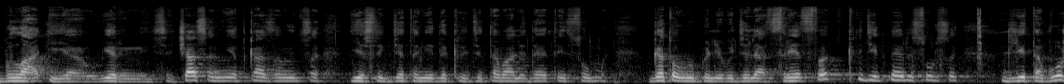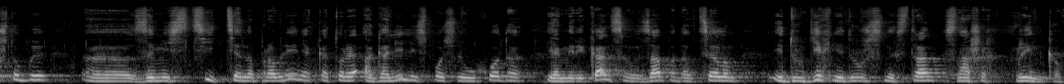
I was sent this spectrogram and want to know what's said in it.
была, и я уверен, и сейчас они отказываются, если где-то не докредитовали до этой суммы, готовы были выделять средства, кредитные ресурсы, для того, чтобы э, заместить те направления, которые оголились после ухода и американцев, и Запада в целом, и других недружественных стран с наших рынков,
